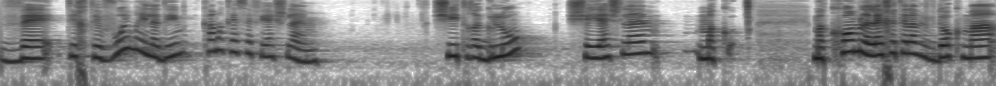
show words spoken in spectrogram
ותכתבו עם הילדים כמה כסף יש להם. שיתרגלו שיש להם מק... מקום ללכת אליו לבדוק מה,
